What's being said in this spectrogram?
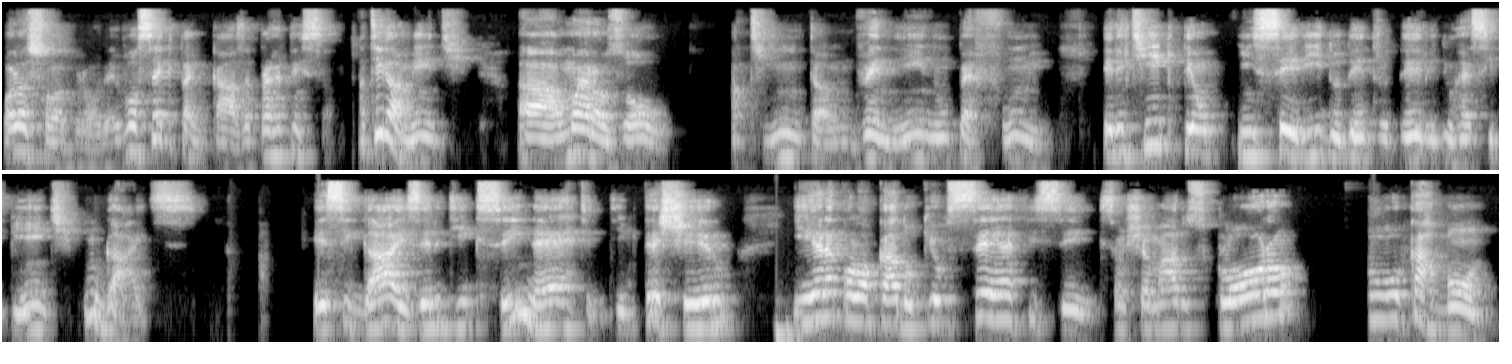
Olha só, brother, você que está em casa, preste atenção. Antigamente, uh, um aerosol, uma tinta, um veneno, um perfume, ele tinha que ter um, inserido dentro dele, de um recipiente, um gás. Esse gás, ele tinha que ser inerte, ele tinha que ter cheiro, e era colocado o que? O CFC, que são chamados clorofluorcarbono.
